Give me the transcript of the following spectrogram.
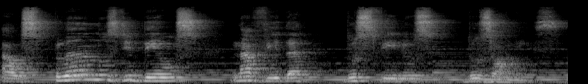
aos planos de Deus na vida dos filhos dos homens.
